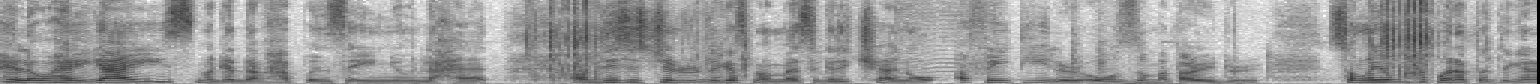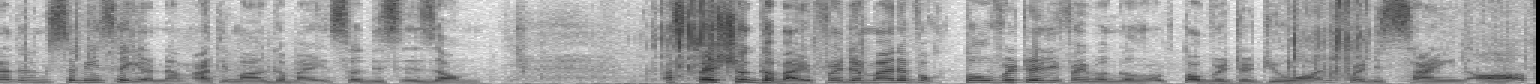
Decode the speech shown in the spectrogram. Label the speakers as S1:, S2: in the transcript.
S1: Hello, hi guys! Magandang hapon sa inyong lahat. Um, this is Chino Rodriguez, Mama Sagari Channel, a faith healer, also mata reader. So ngayong hapon na tignan natin sabihin sa iyo ng ating mga gabay. So this is um a special gabay for the month of October 25 hanggang October 31 for the sign of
